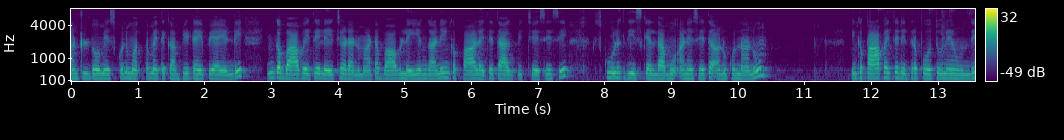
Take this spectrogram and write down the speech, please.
అంట్లు తోమేసుకొని మొత్తం అయితే కంప్లీట్ అయిపోయాయండి. ఇంకా బాబు అయితే లేచాడనమాట బాబు లేయంగానే ఇంకా పాలైతే తాగిపిచ్చేసేసి స్కూల్కి తీసుకెళ్దాము అనేసి అయితే అనుకున్నాను. ఇంకా పాప అయితే నిద్రపోతూనే ఉంది.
